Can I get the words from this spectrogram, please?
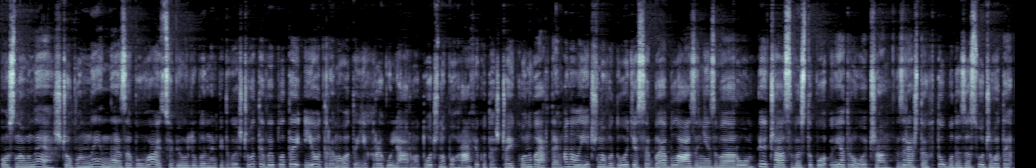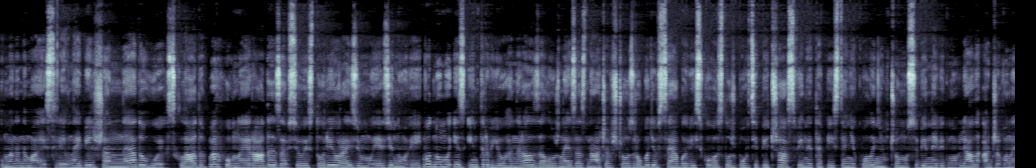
основне, що вони не забувають собі улюбленим підвищувати виплати і отримувати їх регулярно, точно по графіку та ще й конверти. Аналогічно ведуть себе блазені з ВРУ під час виступу В'ятровича. Зрештою, хто буде засуджувати, у мене немає слів. Найбільше недогуїх склад Верховної Ради за всю історію резюмує Зіновій. В одному із інтерв'ю генерал Залужний зазначив, що зробить все, аби військовослужбовці під час війни та після ніколи ні в чому собі не відмовляли, адже вони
